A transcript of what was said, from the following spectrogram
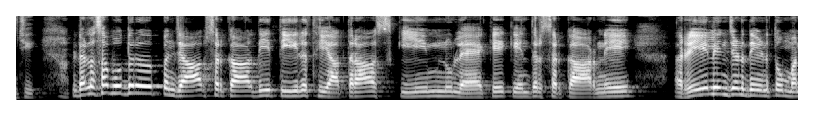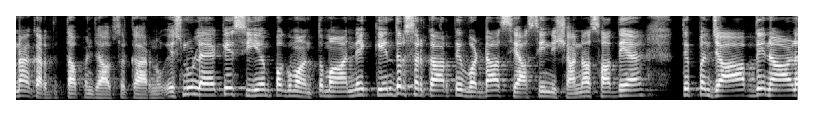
ਜੀ। ਡੱਲਾ ਸਾਹਿਬ, ਉਧਰ ਪੰਜਾਬ ਸਰਕਾਰ ਦੀ ਤੀਰਥ ਯਾਤਰਾ ਸਕੀਮ ਨੂੰ ਲੈ ਕੇ ਕੇਂਦਰ ਸਰਕਾਰ ਨੇ ਰੇਲ ਇੰਜਣ ਦੇਣ ਤੋਂ ਮਨਾ ਕਰ ਦਿੱਤਾ ਪੰਜਾਬ ਸਰਕਾਰ ਨੂੰ। ਇਸ ਨੂੰ ਲੈ ਕੇ ਸੀਐਮ ਭਗਵੰਤ ਮਾਨ ਨੇ ਕੇਂਦਰ ਸਰਕਾਰ ਤੇ ਵੱਡਾ ਸਿਆਸੀ ਨਿਸ਼ਾਨਾ ਸਾਧਿਆ ਹੈ ਤੇ ਪੰਜਾਬ ਦੇ ਨਾਲ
